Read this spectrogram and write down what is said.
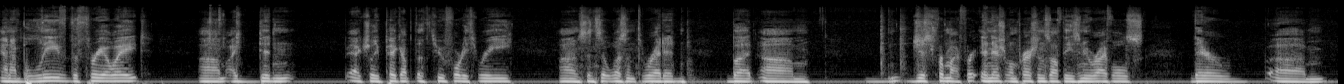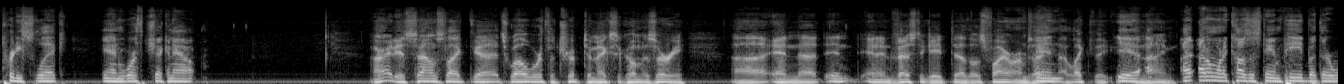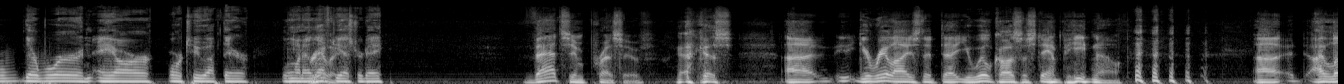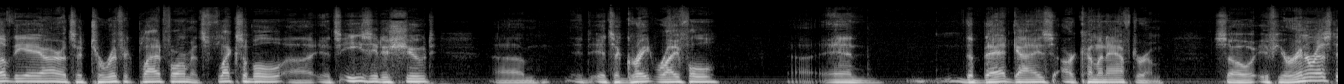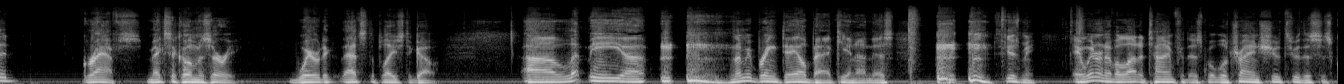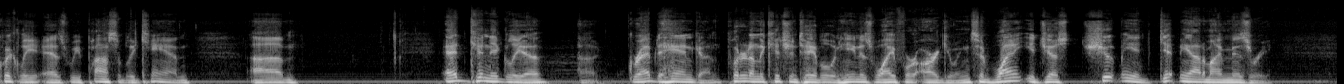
and I believe the 308. Um, I didn't actually pick up the 243 um, since it wasn't threaded, but um, just from my initial impressions off these new rifles, they're um, pretty slick and worth checking out. All right. It sounds like uh, it's well worth a trip to Mexico, Missouri, uh, and, uh, and and investigate uh, those firearms. I, And- I like the, Yeah, the I, nine. I I don't want to cause a stampede, but there were, there were an AR or two up there. The one I left yesterday. That's impressive because uh, you realize that uh, you will cause a stampede now. uh, I love the AR. It's a terrific platform. It's flexible. Uh, it's easy to shoot. Um, it, it's a great rifle, uh, and the bad guys are coming after him. So if you're interested, Graf's, Mexico, Missouri, where to, that's the place to go. Uh, let me uh, let me bring Dale back in on this. Excuse me. And we don't have a lot of time for this, but we'll try and shoot through this as quickly as we possibly can. Um, Ed Caniglia uh, grabbed a handgun, put it on the kitchen table when he and his wife were arguing, and said, Why don't you just shoot me and get me out of my misery?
